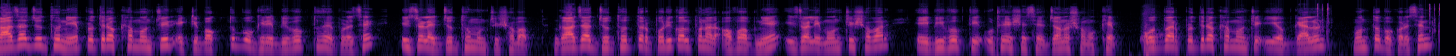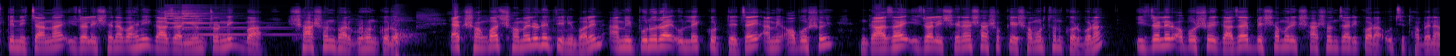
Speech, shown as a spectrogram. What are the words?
গাজা যুদ্ধ নিয়ে প্রতিরক্ষা মন্ত্রীর একটি বক্তব্য ঘিরে বিভক্ত হয়ে পড়েছে ইসরায়েলের যুদ্ধমন্ত্রী যুদ্ধমন্ত্রিসভা গাজার যুদ্ধোত্তর পরিকল্পনার অভাব নিয়ে ইসরায়েলি মন্ত্রিসভার এই বিভক্তি উঠে এসেছে জনসমক্ষে। বুধবার প্রতিরক্ষা মন্ত্রী ইয়ব গ্যালন মন্তব্য করেছেন, তিনি চান না ইসরায়েলি সেনাবাহিনী গাজা নিয়ন্ত্রণ নিক বা শাসনভার গ্রহণ করুক। এক সংবাদ সম্মেলনে তিনি বলেন, আমি পুনরায় উল্লেখ করতে চাই, আমি অবশ্যই গাজায় ইসরায়েলি সেনা শাসককে সমর্থন করব না। ইসরায়েলের অবশ্যই গাজায় বেসামরিক শাসন জারি করা উচিত হবে না।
